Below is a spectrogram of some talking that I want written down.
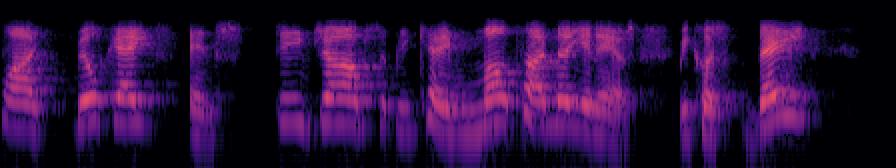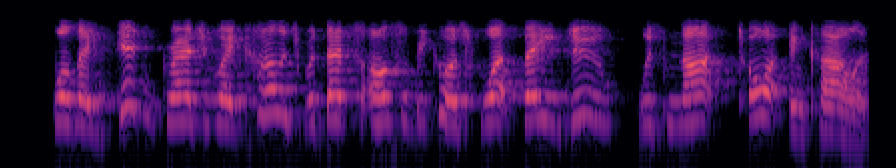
why Bill Gates and Steve Jobs became multimillionaires because they well, they didn't graduate college, but that's also because what they do was not taught in college.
